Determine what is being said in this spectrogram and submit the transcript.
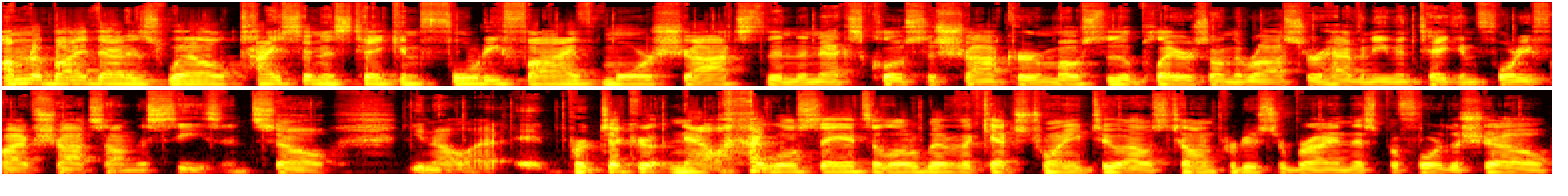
I'm going to buy that as well. Tyson has taken 45 more shots than the next closest shocker. Most of the players on the roster haven't even taken 45 shots on the season. So, you know, uh, particularly now, I will say it's a little bit of a catch 22. I was telling producer Brian this before the show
